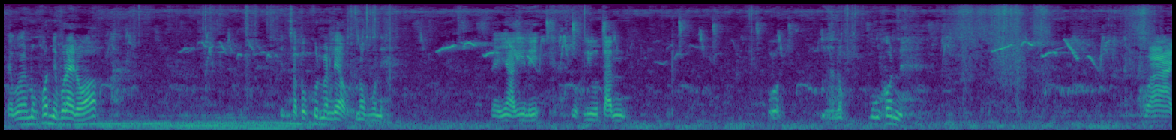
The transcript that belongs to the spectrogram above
แต่ว่ามันมงคลเนี่ยบ่ได้หรอกเห็นสรรพคุณมันแล้วนกมันนี่แต่ยากอีหลิลูกริวตันโอ้ยนกมงคลนี่ควาย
